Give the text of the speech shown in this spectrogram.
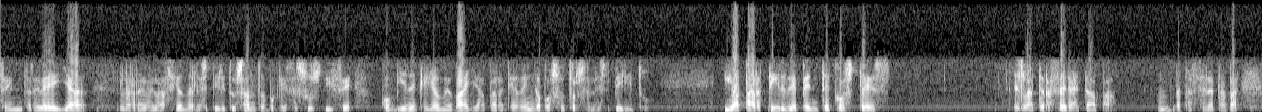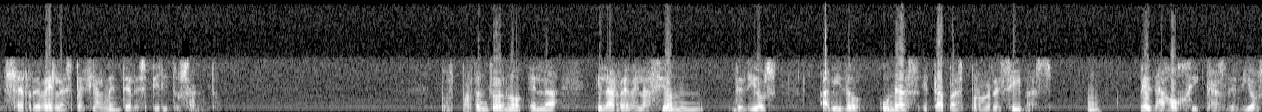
se entrevé ya la revelación del Espíritu Santo, porque Jesús dice, conviene que yo me vaya para que venga vosotros el Espíritu. Y a partir de Pentecostés, es la tercera etapa, la tercera etapa, se revela especialmente el Espíritu Santo. Pues por tanto, no, en la, en la revelación de Dios ha habido unas etapas progresivas, pedagógicas de Dios.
